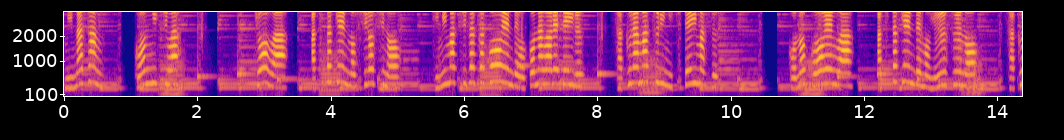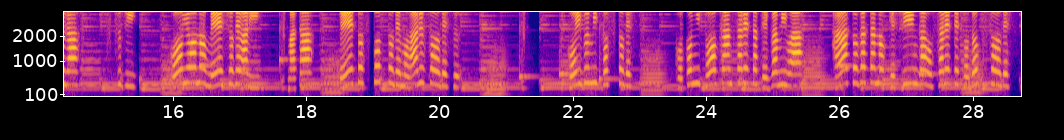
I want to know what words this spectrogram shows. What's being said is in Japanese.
皆さん、こんにちは。今日は、秋田県能代市の、君町坂公園で行われている、桜祭りに来ています。この公園は、秋田県でも有数の、桜、ツツジ、紅葉の名所であり、また、デートスポットでもあるそうです。恋文ポストです。ここに投函された手紙は、ハート型の消印が押されて届くそうです。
